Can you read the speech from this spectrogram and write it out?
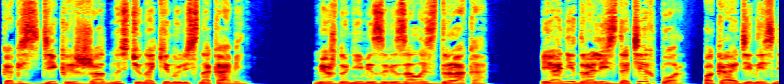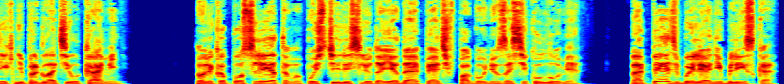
как с дикой жадностью накинулись на камень. Между ними завязалась драка, и они дрались до тех пор, пока один из них не проглотил камень. Только после этого пустились людоеды опять в погоню за Сикулуми. Опять были они близко.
